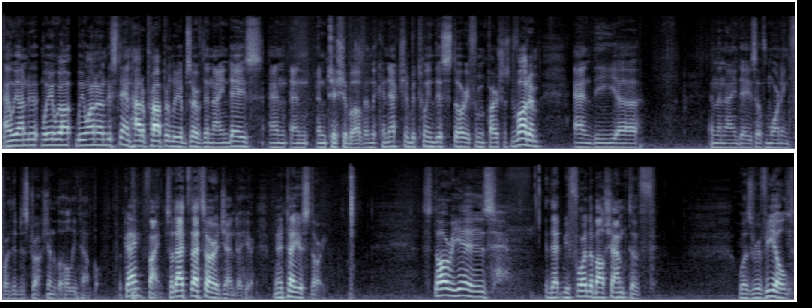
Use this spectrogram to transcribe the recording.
and we, under, we, we want to understand how to properly observe the nine days and, and, and Tisha B'Av, and the connection between this story from Parshas Devarim and the, uh, and the nine days of mourning for the destruction of the Holy Temple. Okay, fine. So that's, that's our agenda here. I'm going to tell you a story. Story is that before the Baal Shem Tov, was revealed,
